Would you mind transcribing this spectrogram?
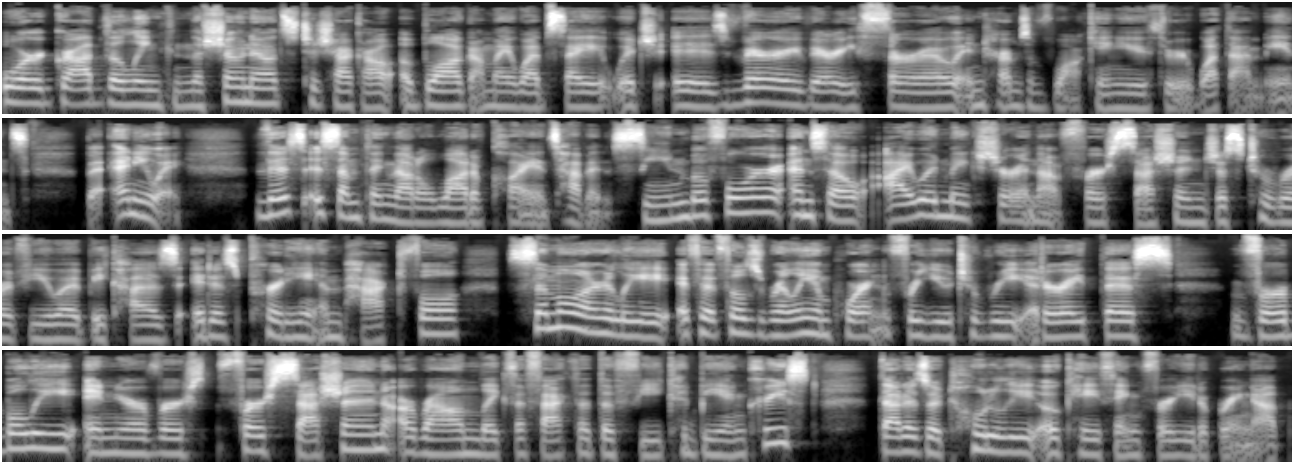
or grab the link in the show notes to check out a blog on my website, which is very, very thorough in terms of walking you through what that means. But anyway, this is something that a lot of clients haven't seen before. And so I would make sure in that first session just to review it because it is pretty impactful. Similarly, if it feels really important for you to reiterate this, verbally in your verse, first session around like the fact that the fee could be increased, that is a totally okay thing for you to bring up.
